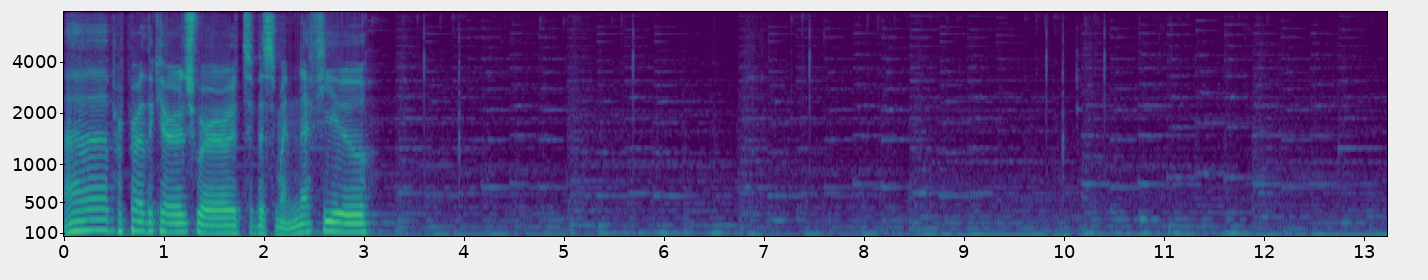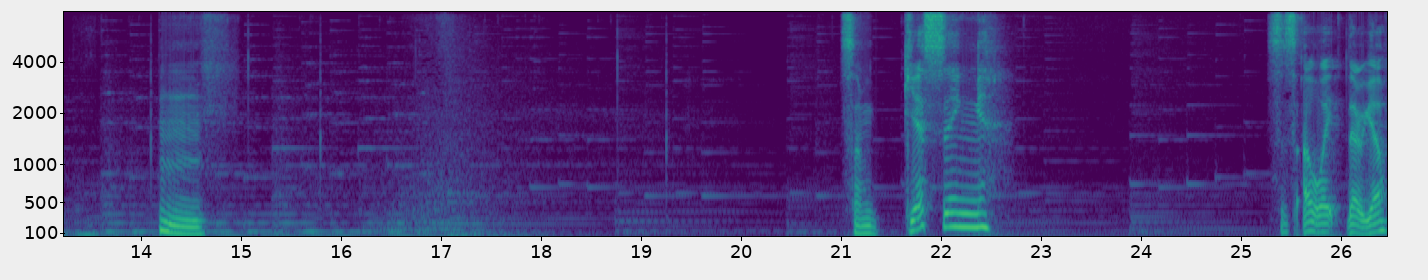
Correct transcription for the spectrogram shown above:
Uh, prepare the carriage where to visit my nephew. Hmm. So I'm guessing... Since, oh wait, there we go.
